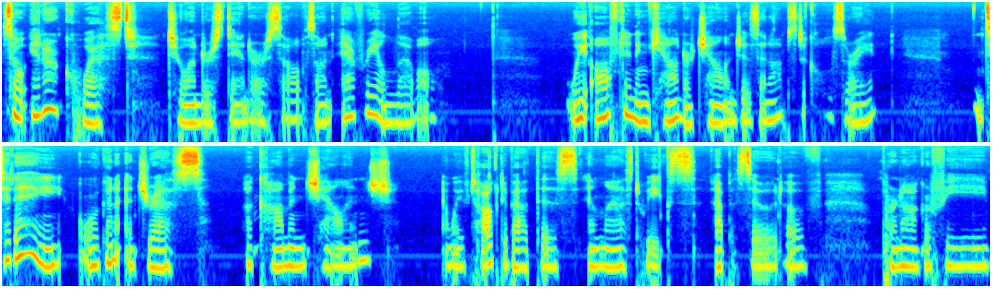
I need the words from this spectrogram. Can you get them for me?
So, in our quest to understand ourselves on every level, we often encounter challenges and obstacles, right? Today, we're going to address a common challenge, and we've talked about this in last week's episode of pornography,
